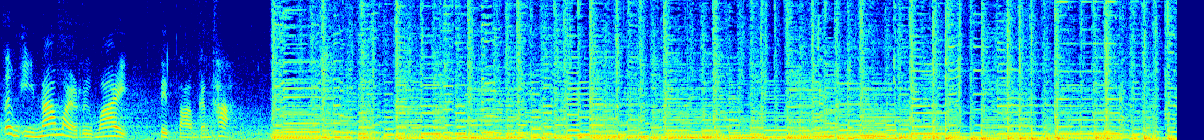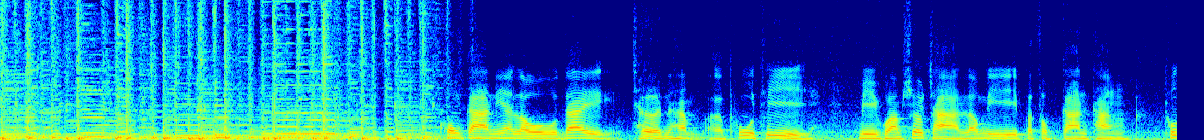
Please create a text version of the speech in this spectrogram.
SME หน้าใหม่หรือไม่ติดตามกันค่ะ โครงการนี้เราได้เชิญนะครับผู้ที่มีความเชี่ยวชาญ แล้วมีประสบการณ์ทางธุร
